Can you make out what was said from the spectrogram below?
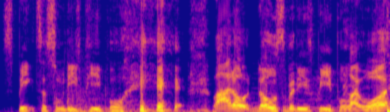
speak to some of these people. like, I don't know some of these people. Like, what?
